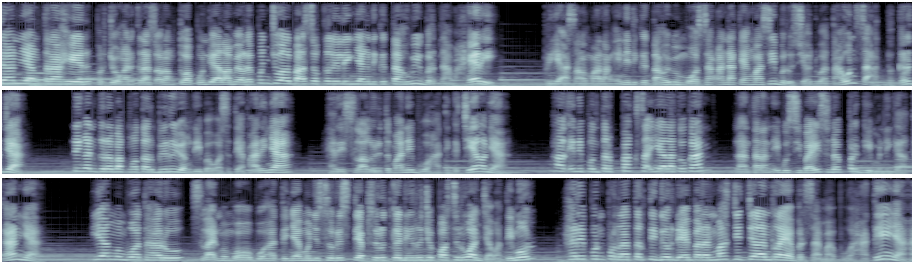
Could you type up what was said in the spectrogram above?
Dan yang terakhir, perjuangan keras orang tua pun dialami oleh penjual bakso keliling yang diketahui bernama Harry. Pria asal Malang ini diketahui membawa sang anak yang masih berusia 2 tahun saat bekerja. Dengan gerobak motor biru yang dibawa setiap harinya, Harry selalu ditemani buah hati kecilnya. Hal ini pun terpaksa ia lakukan lantaran ibu si bayi sudah pergi meninggalkannya. Yang membuat haru, selain membawa buah hatinya menyusuri setiap sudut Gading Rejo Pasuruan, Jawa Timur, Harry pun pernah tertidur di emperan Masjid Jalan Raya bersama buah hatinya.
